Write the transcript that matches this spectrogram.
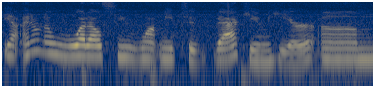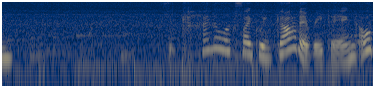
Yeah, I don't know what else you want me to vacuum here. Um, it kind of looks like we got everything. Oh,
